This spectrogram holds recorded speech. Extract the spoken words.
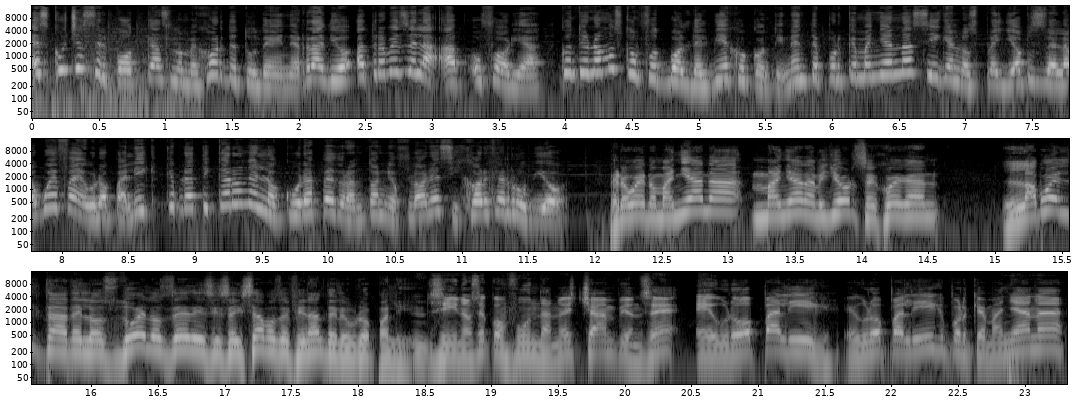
Escuchas el podcast Lo mejor de tu DN Radio a través de la app Euforia. Continuamos con fútbol del viejo continente porque mañana siguen los playoffs de la UEFA Europa League que platicaron en locura Pedro Antonio Flores y Jorge Rubio. Pero bueno, mañana, mañana, Millor, se juegan la vuelta de los duelos de 16 de final de la Europa League. Sí, no se confunda, no es Champions, ¿eh? Europa League. Europa League porque mañana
